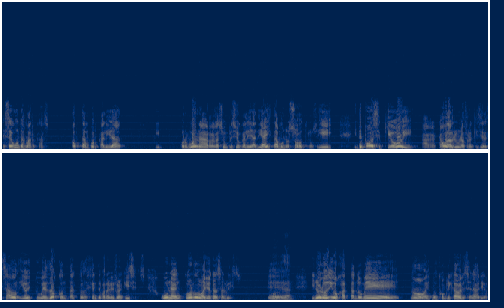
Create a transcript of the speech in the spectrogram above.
es segundas marcas. Optan por calidad y por buena relación precio-calidad. Y ahí estamos nosotros. Y, Y te puedo decir que hoy, acabo de abrir una franquicia el sábado y hoy tuve dos contactos de gente para abrir franquicias. Una en Córdoba y otra en San Luis. Eh, y no lo digo jactándome, no, es muy complicado el escenario,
